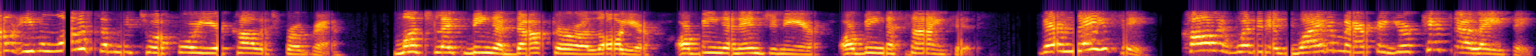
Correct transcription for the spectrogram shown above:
don't even want to submit to a four year college program, much less being a doctor or a lawyer or being an engineer or being a scientist. They're lazy. Call it what it is. White America, your kids are lazy.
